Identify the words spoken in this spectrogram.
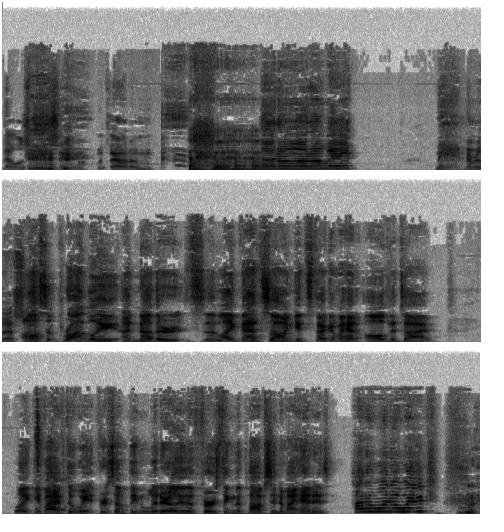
that was missing without him. I don't wanna wait. Man, remember that song? Also, probably another like that song gets stuck in my head all the time. Like if I have to wait for something, literally the first thing that pops into my head is I don't want to wait.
